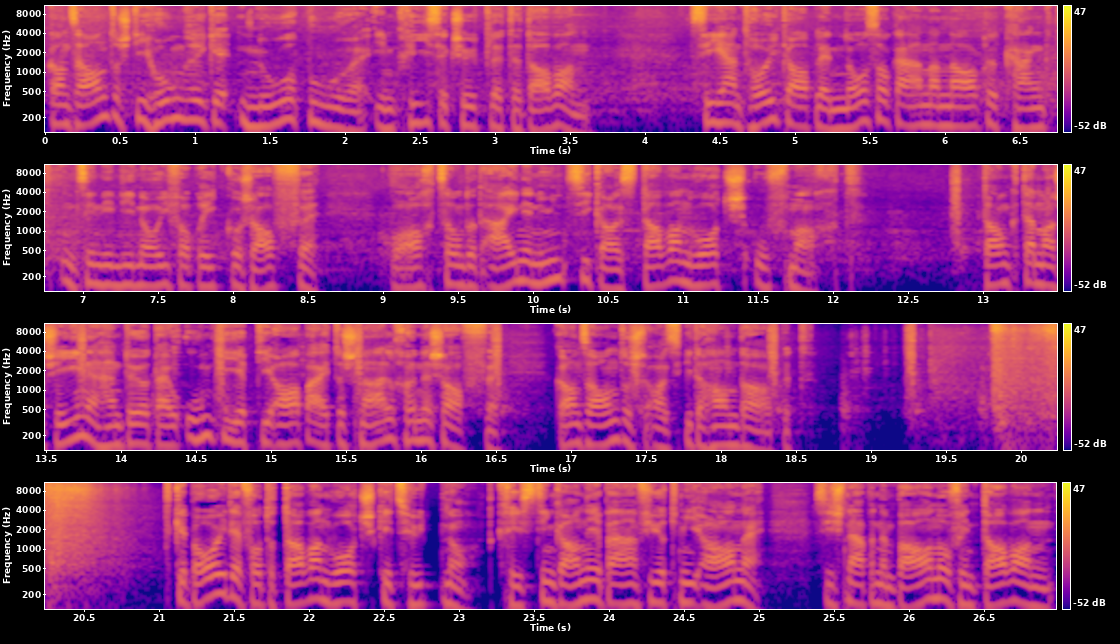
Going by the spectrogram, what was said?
Ganz anders die hungrigen Nurbauern im krisengeschüttelten Davan. Sie haben die Heugabeln noch so gerne an den Nagel gehängt und sind in die neue Fabrik arbeiten, die 1891 als Davan Watch aufmacht. Dank der Maschinen haben dort auch ungeübte Arbeiter schnell arbeiten ganz anders als bei der Handarbeit. Die Gebäude von der Tavan Watch gibt es heute noch. Christine Garnierbin führt mich an. Sie ist neben dem Bahnhof in Tavan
